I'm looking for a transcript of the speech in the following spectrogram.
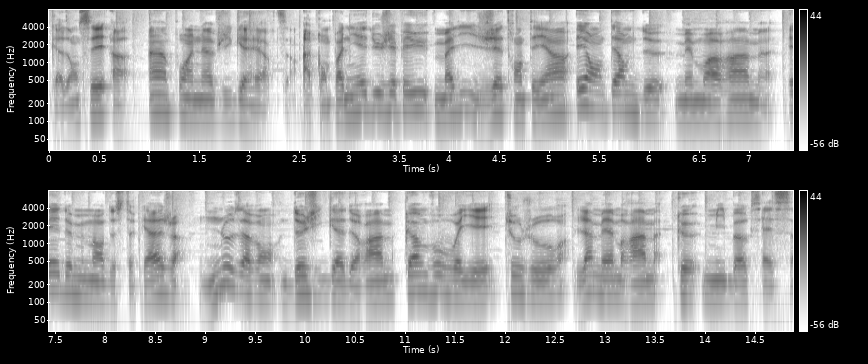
cadencé à 1.9 GHz, accompagné du GPU Mali G31 et en termes de mémoire RAM et de mémoire de stockage, nous avons 2 Go de RAM, comme vous voyez toujours la même RAM que Mi Box S,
